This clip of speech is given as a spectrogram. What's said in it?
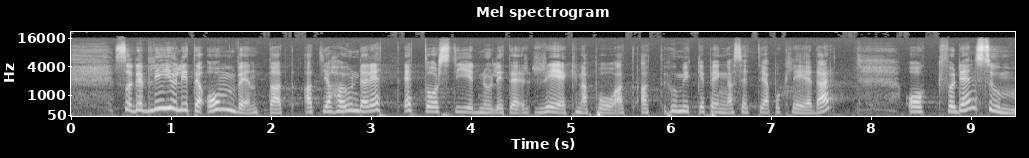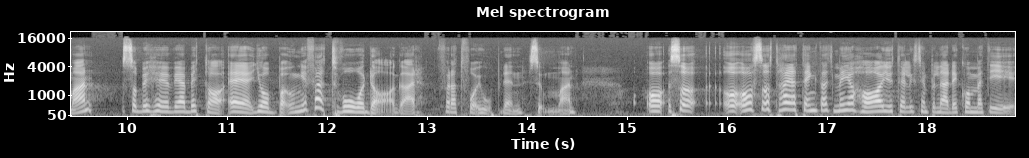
Så det blir ju lite omvänt att, att jag har under ett, ett års tid nu lite räknat på att, att hur mycket pengar sätter jag på kläder. Och för den summan så behöver jag betala, äh, eh, jobba ungefär två dagar för att få ihop den summan. Och så, och, och, så har jag tänkt att men jag har ju till exempel när det kommer till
